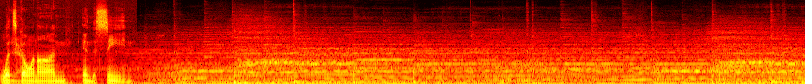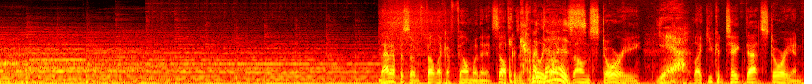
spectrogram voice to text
what's Yeah. going on in the scene. That episode felt like a film within itself because it's kinda really like its own story. Yeah. Like you could take that story and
